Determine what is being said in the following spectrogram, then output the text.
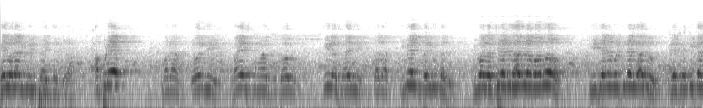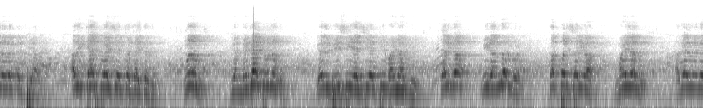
గెలవడానికి మీరు ప్రయత్నం చేయాలి. అప్పుడే మన ఎవరిది? మహేష్ కుమార్ గౌడ్ తీర శైలి తన ఇమేజ్ పెరుగుతుంది. ఇవాళ వచ్చినట్టు కాదురా బాబు. ఈ జనం వచ్చినది కాదు. రేపు ఎన్నికలలో తెలిపియాలి అది క్యాష్ వైస్ సెన్సెస్ అవుతుంది. మనం మెజార్టీ ఉన్నాం. ఏది బీసీ ఎస్సీ ఎస్టీ మైనార్టీ. కనుక మీరందరూ కూడా తప్పనిసరిగా మహిళలు అదేవిధంగా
